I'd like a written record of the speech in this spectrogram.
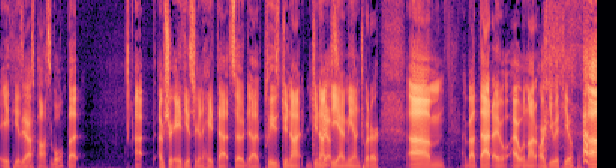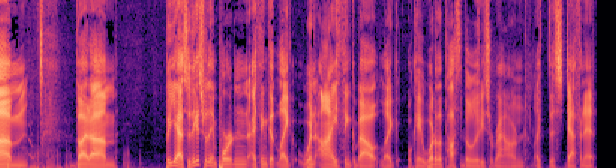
atheism Yeah. is possible. But I, I'm sure atheists are going to hate that. So uh, please do not do not Yes. DM me on Twitter um, about that. I, will- I will not argue with you. Um, but um, but yeah, so I think it's really important. I think that like when I think about like, okay, what are the possibilities around like this definite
